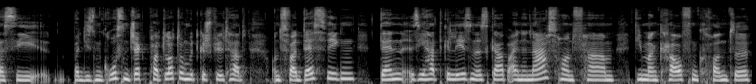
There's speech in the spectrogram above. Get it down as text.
dass sie bei diesem großen Jackpot Lotto mitgespielt hat. Und zwar deswegen, denn sie hat gelesen, es gab eine Nashornfarm, die man kaufen konnte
